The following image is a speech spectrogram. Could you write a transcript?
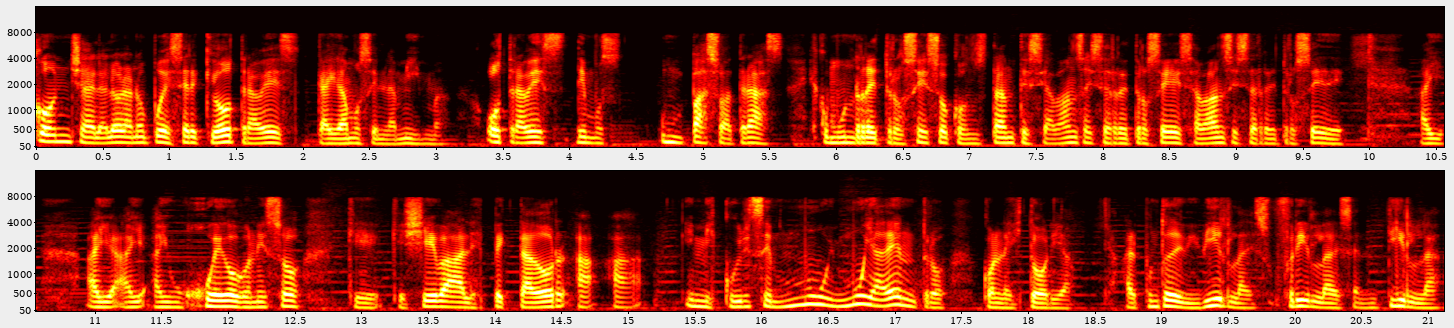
concha de la lora, no puede ser que otra vez caigamos en la misma, otra vez demos un paso atrás, es como un retroceso constante, se avanza y se retrocede, se avanza y se retrocede. Hay, hay, hay, un juego con eso que, lleva al espectador a, inmiscuirse muy, muy adentro con la historia, al punto de vivirla, de sufrirla, de sentirla,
